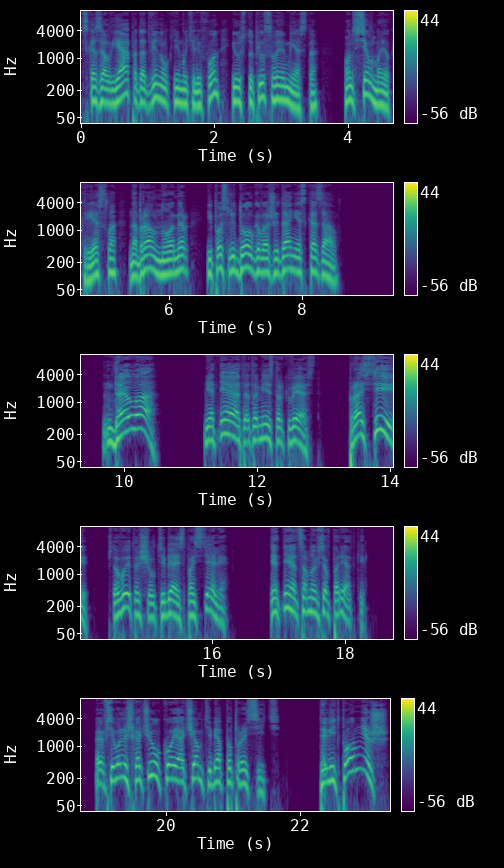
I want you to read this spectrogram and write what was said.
сказал я, пододвинул к нему телефон и уступил свое место. Он сел в мое кресло, набрал номер и после долгого ожидания сказал. «Делла! Нет-нет, это мистер Квест. Прости, что вытащил тебя из постели. Нет-нет, со мной все в порядке. Э, всего лишь хочу кое о чем тебя попросить. Ты ведь помнишь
